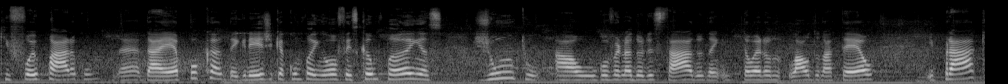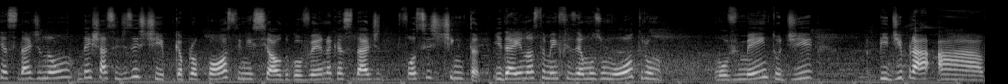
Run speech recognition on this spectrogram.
que foi o pároco né, da época da igreja, que acompanhou, fez campanhas junto ao governador do estado, né, então era o Laudo Natel, e para que a cidade não deixasse de existir, porque a proposta inicial do governo é que a cidade fosse extinta. E daí nós também fizemos um outro movimento de pedir para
